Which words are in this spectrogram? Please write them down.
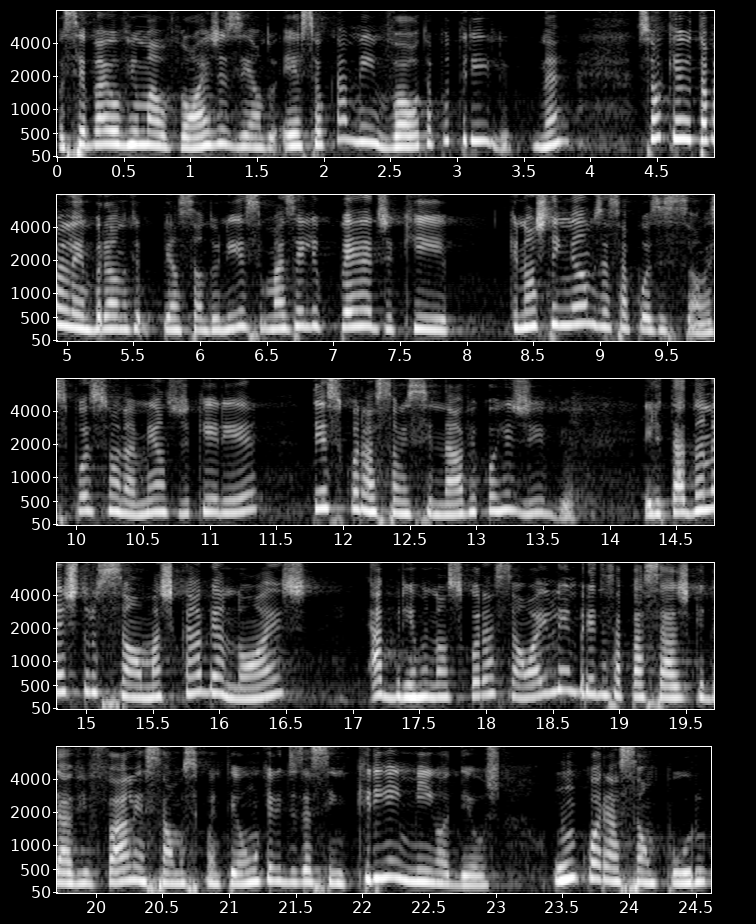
você vai ouvir uma voz dizendo: esse é o caminho, volta para o trilho. Né? Só que eu estava lembrando, pensando nisso, mas ele pede que, que nós tenhamos essa posição, esse posicionamento de querer ter esse coração ensinável e corrigível. Ele está dando a instrução, mas cabe a nós abrirmos nosso coração. Aí eu lembrei dessa passagem que Davi fala em Salmo 51, que ele diz assim: Cria em mim, ó Deus, um coração puro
